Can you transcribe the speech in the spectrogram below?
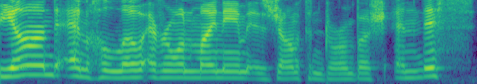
Beyond and hello everyone, my name is Jonathan Dornbush, and this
